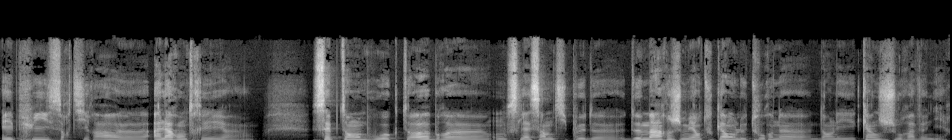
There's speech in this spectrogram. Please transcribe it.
et puis il sortira euh, à la rentrée. Septembre ou octobre, euh, on se laisse un petit peu de, de, marge, mais en tout cas, on le tourne euh, dans les 15 jours à venir.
